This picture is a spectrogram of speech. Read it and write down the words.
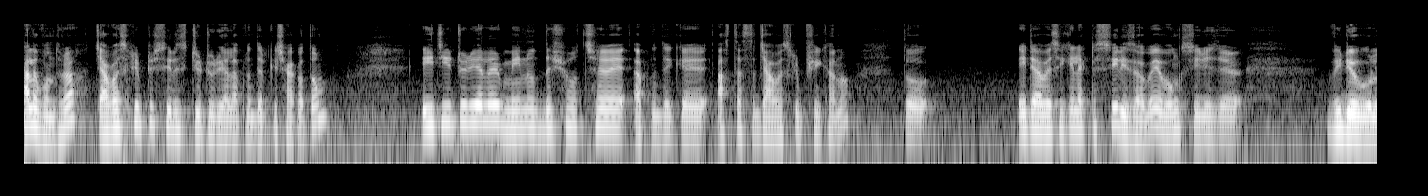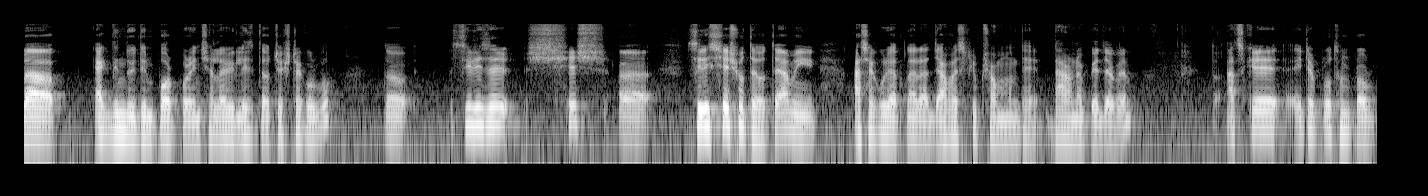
হ্যালো বন্ধুরা জাভাস্ক্রিপ্টের সিরিজ টিউটোরিয়াল আপনাদেরকে স্বাগতম। এই টিউটোরিয়ালের মেইন উদ্দেশ্য হচ্ছে আপনাদেরকে আস্তে আস্তে জাভাস্ক্রিপ্ট শেখানো। তো এটা বেসিক্যালি একটা সিরিজ হবে এবং সিরিজের ভিডিওগুলা একদিন দুই দিন পর পর ইনশাল্লাহ রিলিজ দেওয়ার চেষ্টা করব। তো সিরিজের শেষ সিরিজ শেষ হতে হতে আমি আশা করি আপনারা জাভাস্ক্রিপ্ট সম্বন্ধে ধারণা পেয়ে যাবেন। তো আজকে এটার প্রথম পর্ব,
